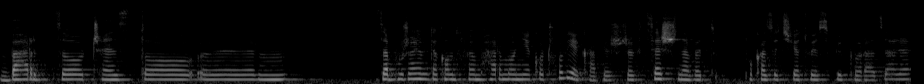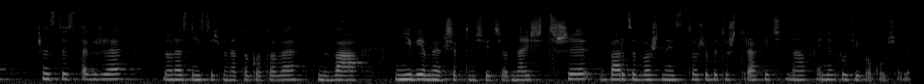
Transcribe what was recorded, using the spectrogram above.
bardzo często ym, zaburzają taką Twoją harmonię jako człowieka, wiesz, że chcesz nawet pokazać światu, ja sobie poradzę, ale często jest tak, że no raz nie jesteśmy na to gotowe, dwa, nie wiemy jak się w tym świecie odnaleźć, trzy, bardzo ważne jest to, żeby też trafić na fajnych ludzi wokół siebie.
